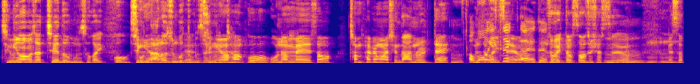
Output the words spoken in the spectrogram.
증여 자체도 문서가 있고 돈 나눠준 것도 네, 문서가 있죠. 증여하고 오남매에서 1,800만 원씩 나눌 때 음. 어, 뭐 문서가 있을- 있대요. 네, 그- 문서가 있다고 써주셨어요. 음. 음, 음. 그래서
